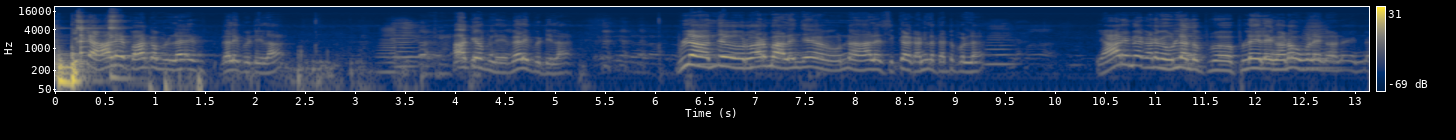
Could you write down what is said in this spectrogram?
இங்க ஆளே பார்க்க முடியல. வேலை போயிட்டீங்களா? பார்க்க முடியல வேலை போயிட்டீங்களா? உள்ள வந்து ஒரு வாரமா அலைஞ்சேன் ஒன்றும் ஆளை சிக்கல் கண்ணில் தட்டுப்படல யாரையுமே காணவே உள்ள அந்த பிள்ளைகளையும் காணோம் உங்களையும் காணோம். என்ன?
